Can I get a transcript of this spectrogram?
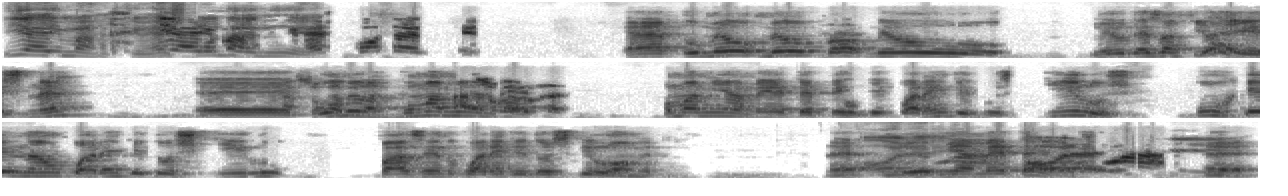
e aí, Marquinhos, responda aí, Marquinhos, responda aí. É, o meu, meu, meu, meu desafio é esse, né? É, como, eu, como, a minha meta, como a minha meta é perder 42 quilos, por que não 42 quilos fazendo 42 quilômetros? Né? Olha, minha meta é essa. É,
